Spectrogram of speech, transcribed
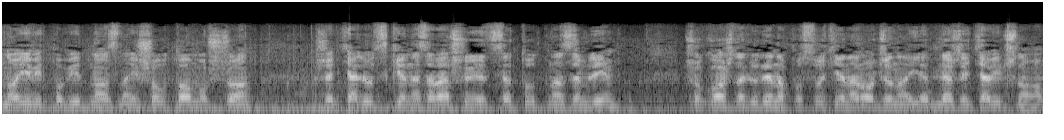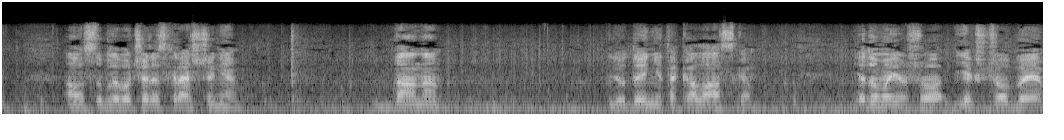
Ну і відповідно знайшов тому, що життя людське не завершується тут на землі, що кожна людина, по суті, народжена є для життя вічного, а особливо через хрещення дана людині така ласка. Я думаю, що якщо би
